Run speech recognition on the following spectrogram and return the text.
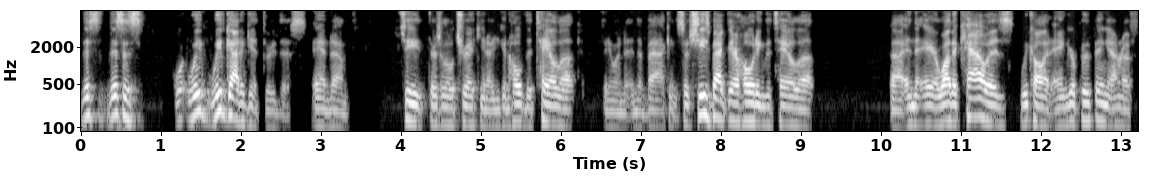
This this is we've we've got to get through this. And um, she, there's a little trick. You know, you can hold the tail up. if Anyone in the back, and so she's back there holding the tail up uh, in the air while the cow is. We call it anger pooping. I don't know if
